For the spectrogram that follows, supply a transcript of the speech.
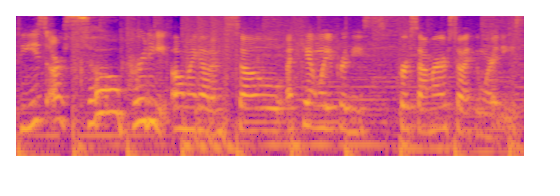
these are so pretty. Oh my god, I'm so, I can't wait for these for summer so I can wear these.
